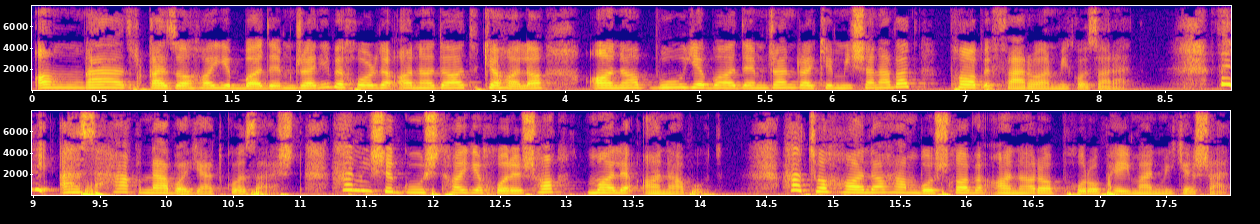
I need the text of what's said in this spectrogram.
آنقدر غذاهای بادمجانی به خورده آنا داد که حالا آنا بوی بادمجان را که میشنود پا به فرار می‌گذارد. ولی از حق نباید گذشت. همیشه گوشت های خورش ها مال آنا بود. حتی حالا هم بشقاب آنا را پروپیمن می کشد.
